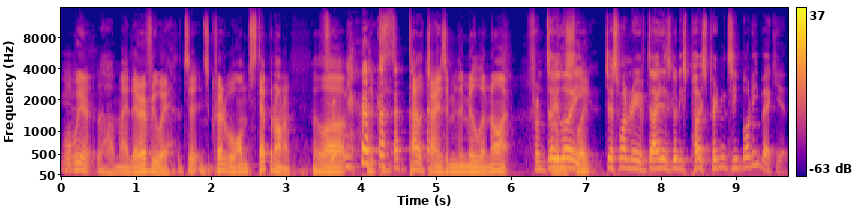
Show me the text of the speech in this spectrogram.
well, we're oh man, they're everywhere. It's it's incredible. I'm stepping on them. Like, 'cause Taylor changes them in the middle of the night. From D Lee, just wondering if Dana's got his post pregnancy body back yet.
